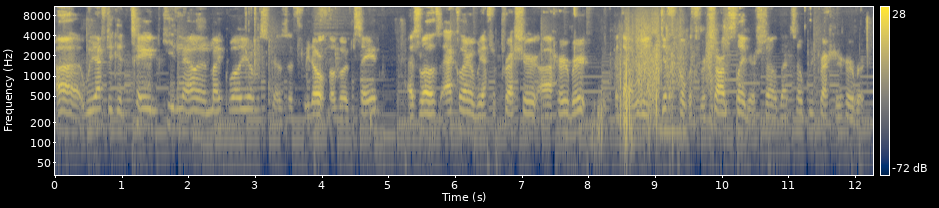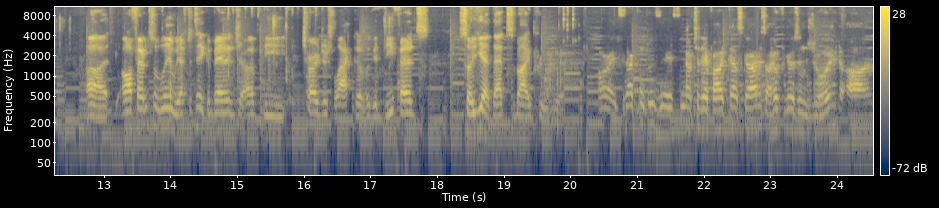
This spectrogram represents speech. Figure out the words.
Uh, we have to contain Keenan Allen and Mike Williams because if we don't, they'll go insane. As well as Ekeler, we have to pressure uh, Herbert, but that will be difficult with Rashawn Slater. So let's hope we pressure Herbert. Uh, offensively, we have to take advantage of the Chargers' lack of a good defense. So yeah, that's my preview. All right, so that concludes the Now Today podcast, guys. I hope you guys enjoyed. Uh,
